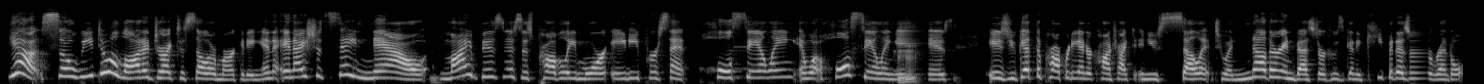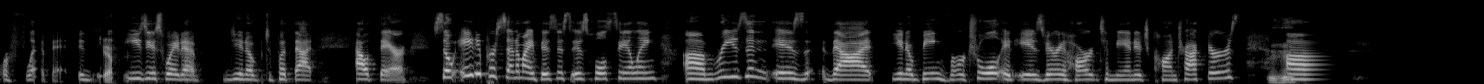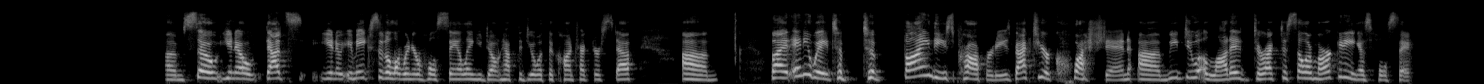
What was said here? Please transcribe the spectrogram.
Yeah, so we do a lot of direct to seller marketing. And, and I should say now, my business is probably more 80% wholesaling. And what wholesaling mm-hmm. is, is you get the property under contract and you sell it to another investor who's going to keep it as a rental or flip it. Yep. Easiest way to, you know, to put that out there. So 80% of my business is wholesaling. Um, reason is that, you know, being virtual, it is very hard to manage contractors. Mm-hmm. Um, um, so, you know, that's, you know, it makes it a lot when you're wholesaling, you don't have to deal with the contractor stuff. Um, but anyway, to, to find these properties, back to your question, uh, we do a lot of direct to seller marketing as wholesalers.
